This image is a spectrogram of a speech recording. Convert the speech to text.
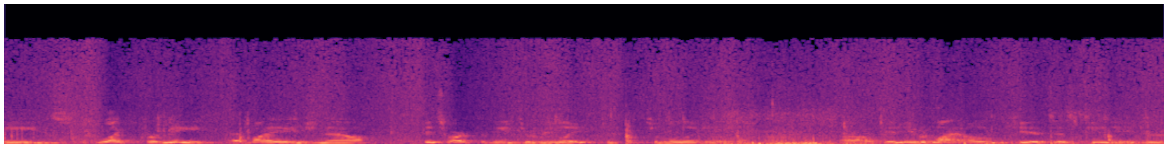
needs. Like for me, at my age now, it's hard for me to relate to, to millennials. Uh, and even my own kids as teenagers,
